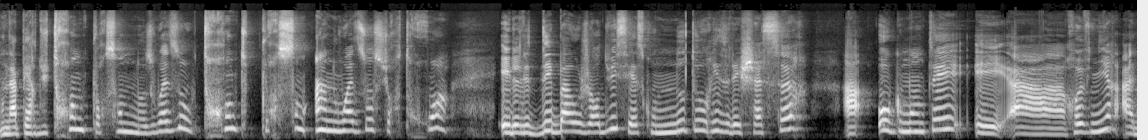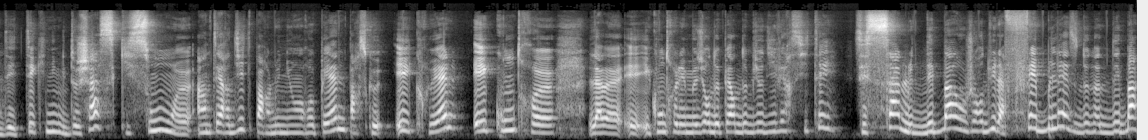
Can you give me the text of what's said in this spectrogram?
on a perdu 30% de nos oiseaux. 30%, un oiseau sur trois. Et le débat aujourd'hui, c'est est-ce qu'on autorise les chasseurs à augmenter et à revenir à des techniques de chasse qui sont euh, interdites par l'Union européenne parce que et cruelles et contre, euh, la, et, contre les mesures de perte de biodiversité? C'est ça le débat aujourd'hui, la faiblesse de notre débat,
